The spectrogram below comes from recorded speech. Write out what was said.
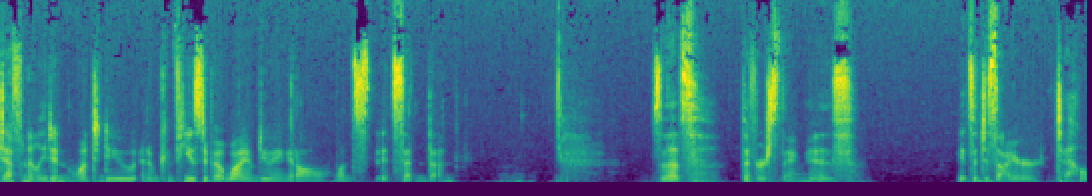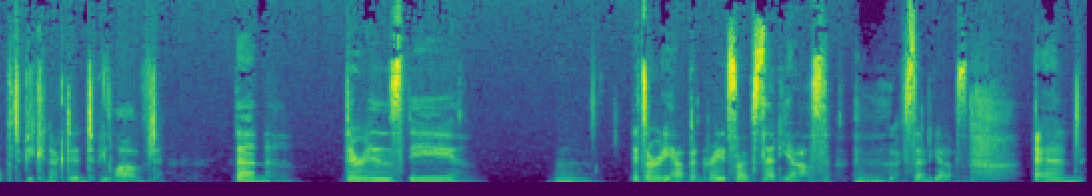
definitely didn't want to do, and I'm confused about why I'm doing it all once it's said and done. So that's the first thing is it's a desire to help, to be connected, to be loved. Then there is the it's already happened, right? So I've said yes. I've said yes. And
